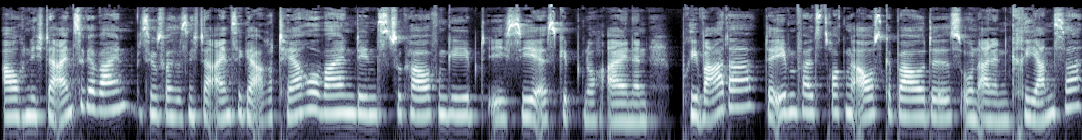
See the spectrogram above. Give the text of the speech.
auch nicht der einzige Wein, beziehungsweise ist nicht der einzige Artero-Wein, den es zu kaufen gibt. Ich sehe, es gibt noch einen Privada, der ebenfalls trocken ausgebaut ist, und einen Crianza.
